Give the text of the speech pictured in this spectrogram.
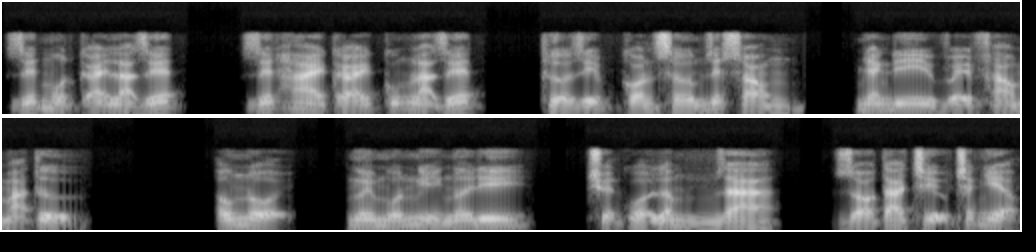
Giết một cái là giết, giết hai cái cũng là giết, thừa dịp còn sớm giết xong, nhanh đi về phao mã tử. Ông nội, ngươi muốn nghỉ ngơi đi, chuyện của Lâm ra, do ta chịu trách nhiệm.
